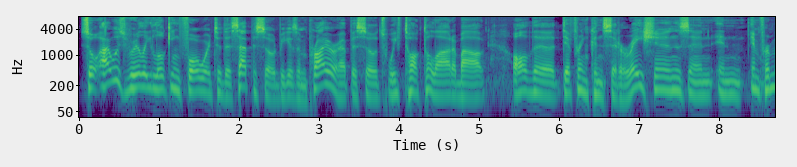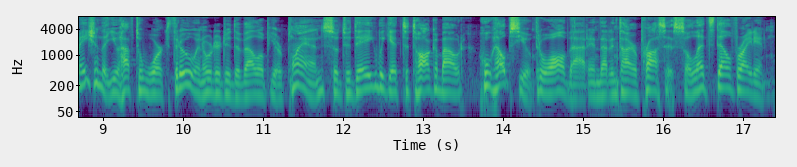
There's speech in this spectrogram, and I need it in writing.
So, I was really looking forward to this episode because in prior episodes, we've talked a lot about all the different considerations and, and, information that you have to work through in order to develop your plan. So today we get to talk about who helps you through all that and that entire process. So let's delve right in.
